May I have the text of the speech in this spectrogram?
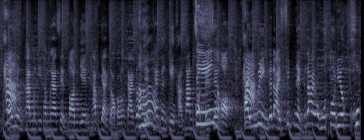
ๆ ค่ะและที่สำคัญบางทีทำงานเสร็จตอนเย็นครับ อยากจะออกกำลังกายก็เปลี่ยนเออแค่กางเกงขาสั้นถจริอดงเบสเซอร์ออกไปค่ะ วิ่งก็ได้ฟิตเนสก็ได้โอ้โหตัวเดียวคุ้ม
